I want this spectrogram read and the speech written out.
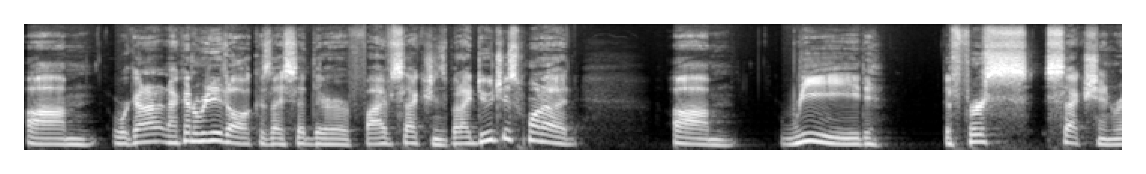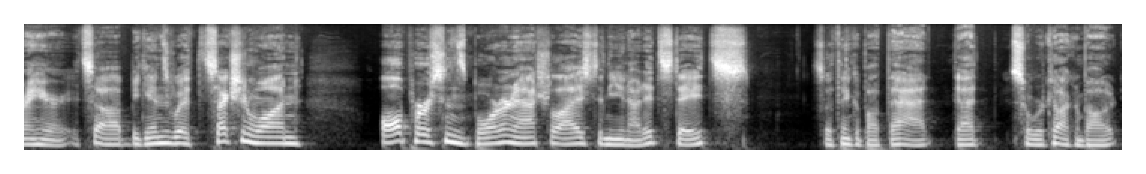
Um, we're gonna not gonna read it all because I said there are five sections, but I do just want to um, read the first section right here. It uh, begins with section one: All persons born or naturalized in the United States so think about that. That so we're talking about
